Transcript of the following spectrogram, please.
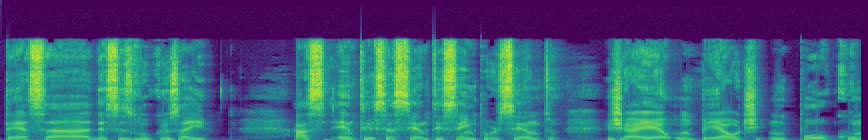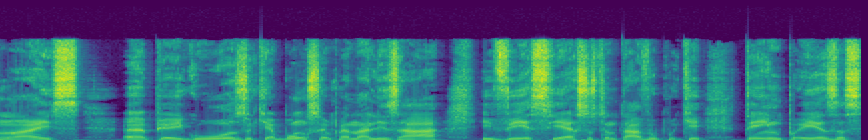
dessa desses lucros aí. Entre 60% e 100% já é um payout um pouco mais uh, perigoso, que é bom sempre analisar e ver se é sustentável, porque tem empresas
